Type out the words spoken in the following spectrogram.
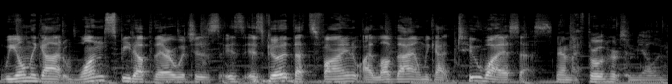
we only got one speed up there which is is, is good that's fine I love that and we got two YSS man my throat hurts from yelling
